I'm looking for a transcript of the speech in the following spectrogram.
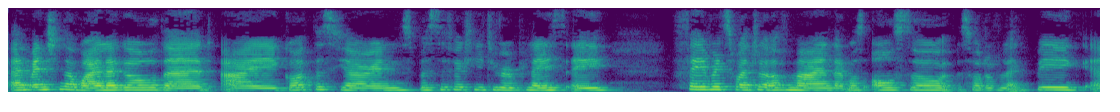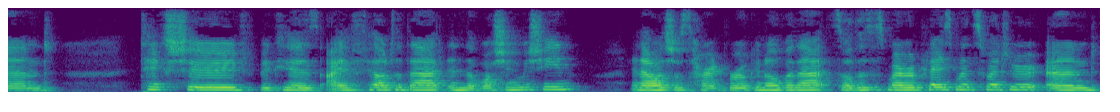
I mentioned a while ago that I got this yarn specifically to replace a favorite sweater of mine that was also sort of like big and textured because I felt that in the washing machine and I was just heartbroken over that. So this is my replacement sweater and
